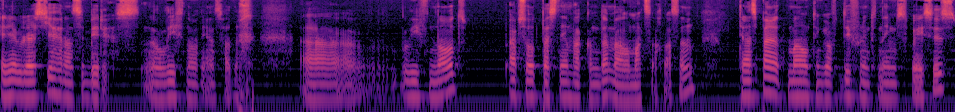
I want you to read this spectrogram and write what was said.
elə bilərsiniz ki, hər hansı bir leaf node, yəni sadıq leaf node absolute path name haqqında məlumat saxlasın. Transparent mounting of different namespaces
